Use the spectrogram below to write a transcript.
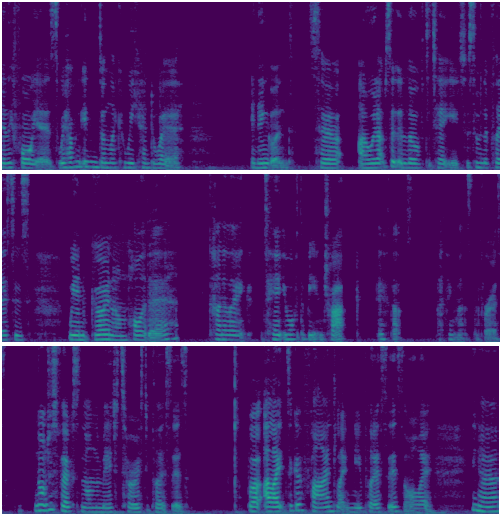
nearly four years. We haven't even done like a weekend away in England. So I would absolutely love to take you to some of the places we end up going on holiday. Kind of like take you off the beaten track, if that's, I think that's the phrase. Not just focusing on the major touristy places, but I like to go find like new places or like, you know,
